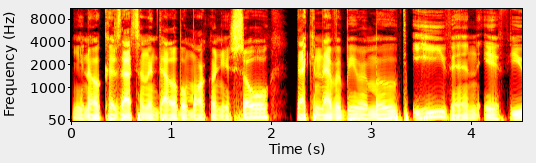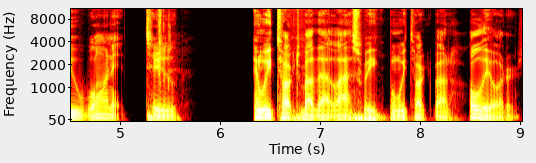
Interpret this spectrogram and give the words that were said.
you know, because that's an indelible mark on your soul that can never be removed, even if you want it to. And we talked about that last week when we talked about holy orders,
